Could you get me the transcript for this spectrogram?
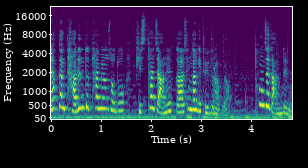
약간 다른 듯 하면서도 비슷하지 않을까 생각이 들더라고요. 통제가 안 되는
